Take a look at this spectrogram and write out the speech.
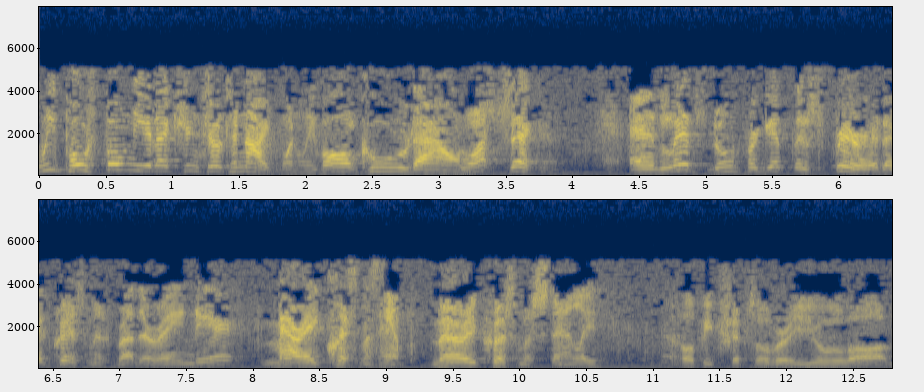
we postpone the election till tonight when we've all cooled down. What? Second. And let's don't forget the spirit of Christmas, Brother Reindeer. Merry Christmas, Hemp. Merry Christmas, Stanley. I hope he trips over a Yule log.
